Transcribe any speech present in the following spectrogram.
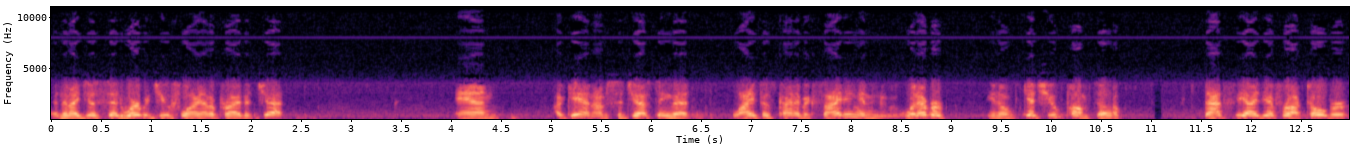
and then I just said, where would you fly on a private jet? And again, I'm suggesting that life is kind of exciting and whatever, you know, gets you pumped up, that's the idea for October.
